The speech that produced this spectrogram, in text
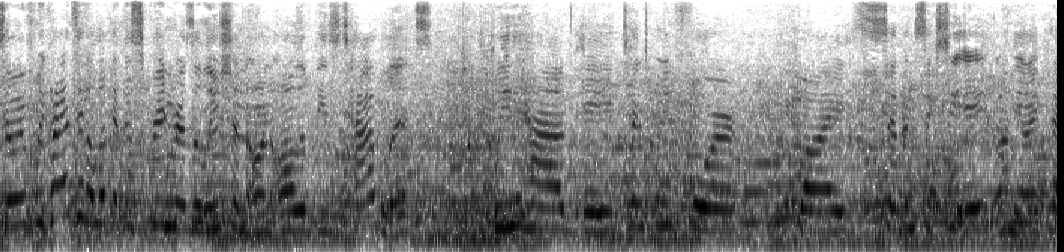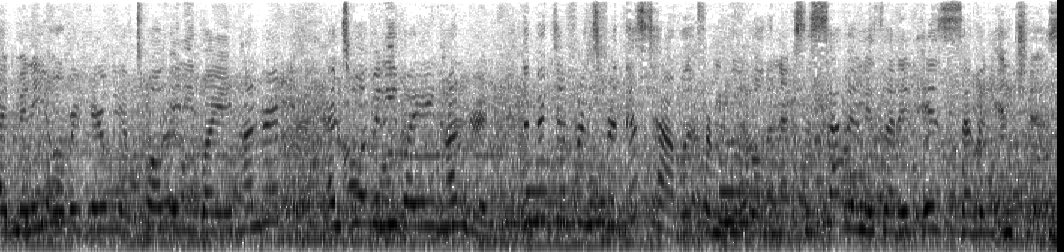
So if we kind of take a look at the screen resolution on all of these tablets, we have a 1024 by 768 on the iPad mini. Over here we have 1280 by 800 and 1280 by 800. The big difference for this tablet from Google, the Nexus 7, is that it is 7 inches.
